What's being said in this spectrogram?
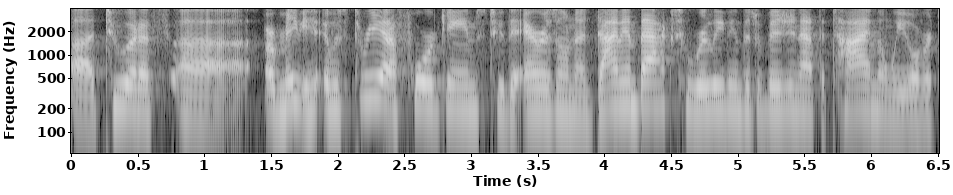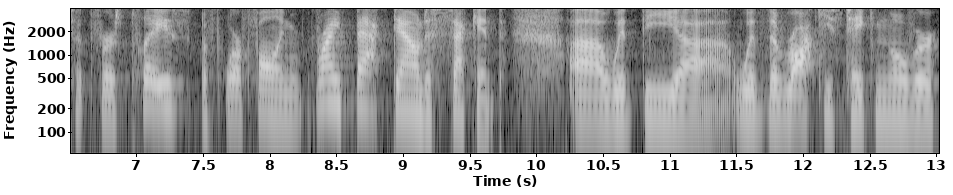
uh, two out of, uh, or maybe it was three out of four games to the Arizona Diamondbacks, who were leading the division at the time, and we overtook first place before falling right back down to second, uh, with the uh, with the Rockies taking over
